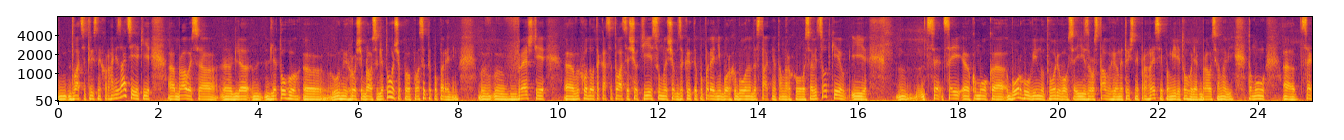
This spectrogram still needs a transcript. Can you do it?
20 різних організацій, які е, бралися е, для, для того, е, у них гроші бралися для того, щоб погасити попереднім. Врешті е, виходила така ситуація, що тієї суми, щоб закрити попередній борг, було недостатньо, там нараховувалося відсотків, і це, цей е, комок е, боргу він утворювався і зростав в геометричній прогресії по мірі того, як бралися нові. Тому е, це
